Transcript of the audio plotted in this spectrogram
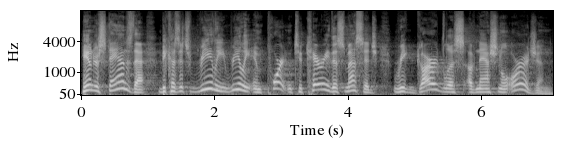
He understands that because it's really, really important to carry this message regardless of national origin.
